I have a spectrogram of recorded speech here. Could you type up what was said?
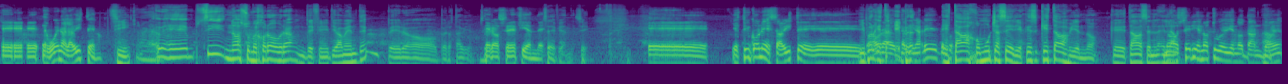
Eh, ¿Es buena, la viste? No? Sí. Eh, sí, no es su mejor obra, definitivamente, pero, pero está bien. Sí, Pero se defiende. Se defiende, sí. Eh, y estoy con esa, ¿viste? Eh, Y porque está, pero terminaré. está bajo muchas series. ¿Qué, qué estabas viendo? Que estabas en, en No, la. series no estuve viendo tanto, Ah. ¿eh?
